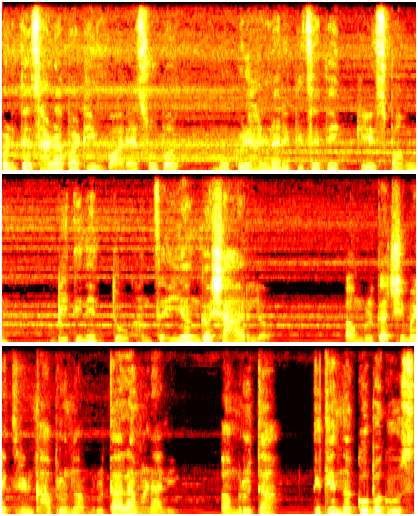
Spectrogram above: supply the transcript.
पण त्या झाडापाठी वाऱ्यासोबत मोकळे हलणारे तिचे ते केस पाहून भीतीने दोघांचंही अंग शहारलं. अमृताची मैत्रीण घाबरून अमृताला म्हणाली अमृता तिथे नको बघूस.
